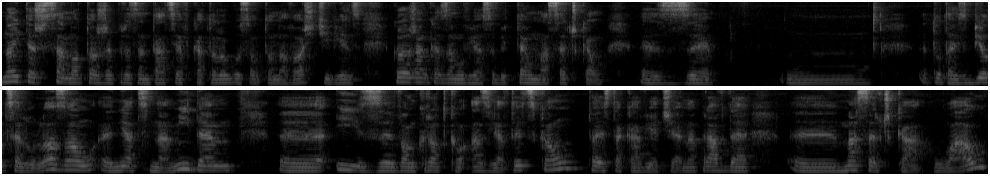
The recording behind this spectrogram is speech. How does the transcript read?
No i też samo to, że prezentacja w katalogu są to nowości, więc koleżanka zamówiła sobie tę maseczkę z mm, tutaj z biocelulozą, niacinamidem e, i z wąkrotką azjatycką. To jest taka, wiecie, naprawdę maseczka wow.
